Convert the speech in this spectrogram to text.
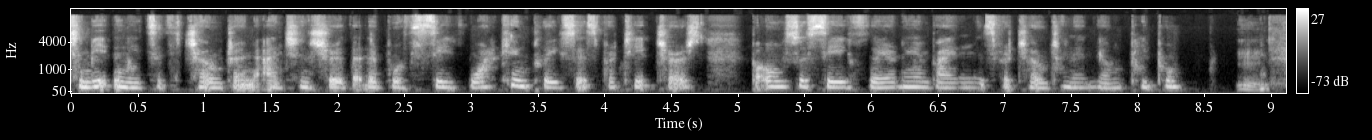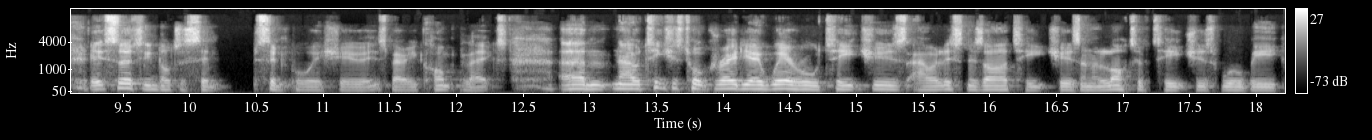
to meet the needs of the children and to ensure that they're both safe working places for teachers, but also safe learning environments for children and young people. Mm. It's certainly not a sim- simple issue. It's very complex. Um, now, Teachers Talk Radio, we're all teachers. Our listeners are teachers, and a lot of teachers will be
